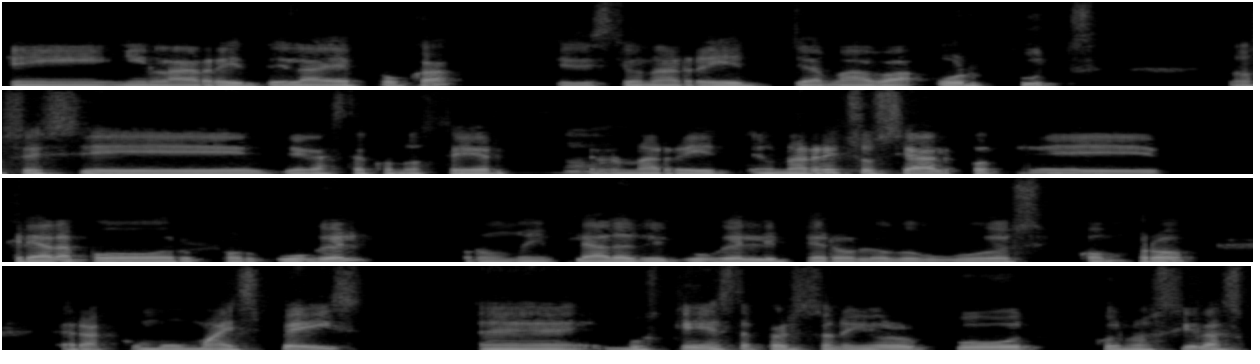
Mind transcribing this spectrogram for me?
en, en la red de la época. Existía una red llamada Orkut. No sé si llegaste a conocer. No. Era una red, una red social eh, creada por, por Google, por un empleado de Google, pero luego Google se compró, era como MySpace. Eh, busqué a esta persona en Orkut, conocí las,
